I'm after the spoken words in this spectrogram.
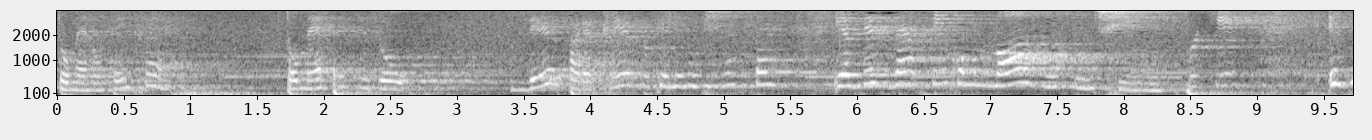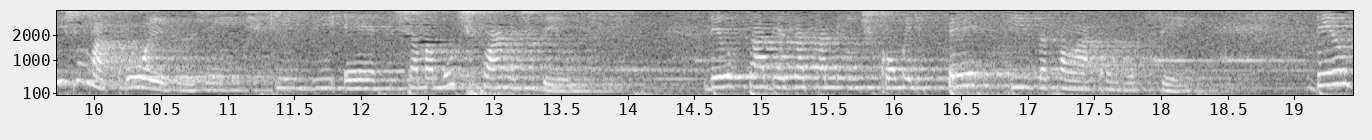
Tomé não tem fé. Tomé precisou ver para crer porque ele não tinha fé. E às vezes é assim como nós nos sentimos, existe uma coisa, gente, que é, se chama multiforma de Deus. Deus sabe exatamente como ele precisa falar com você. Deus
